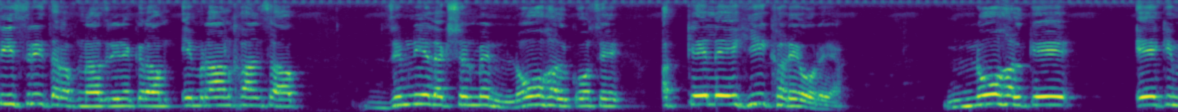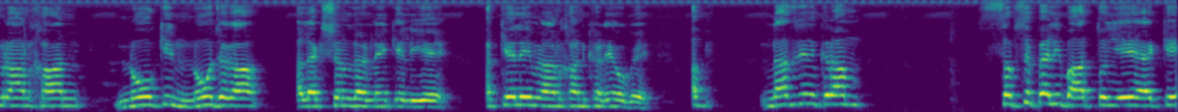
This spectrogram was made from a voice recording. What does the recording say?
तीसरी तरफ़ नाजरीन कराम, इमरान खान साहब ज़िमनी इलेक्शन में नौ हलकों से अकेले ही खड़े हो रहे हैं। नौ हल्के, एक इमरान खान नौ की नौ जगह इलेक्शन लड़ने के लिए अकेले इमरान खान खड़े हो गए। अब नाजरीन कराम सबसे पहली बात तो ये है कि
